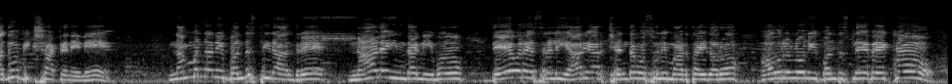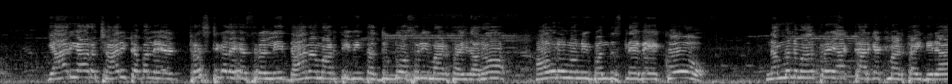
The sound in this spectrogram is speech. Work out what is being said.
ಅದು ಭಿಕ್ಷಾಟನೆನೇ. ನಮ್ಮನ್ನ ನೀವು ಬಂಧಿಸ್ತೀರಾ ಅಂದ್ರೆ, ನಾಳೆಯಿಂದ ನೀವು ದೇವರ ಹೆಸರಲ್ಲಿ ಯಾರ್ಯಾರು ಚಂದ ವಸೂಲಿ ಮಾಡ್ತಾ ಇದ್ದಾರೋ, ಅವರನ್ನು ನೀವು ಬಂಧಿಸಲೇಬೇಕು. ಯಾರ್ಯಾರು ಚಾರಿಟಬಲ್ ಟ್ರಸ್ಟ್ಗಳ ಹೆಸರಲ್ಲಿ ದಾನ ಮಾಡ್ತೀವಿ ಅಂತ ದುಡ್ಡು ವಸೂಲಿ ಮಾಡ್ತಾ ಇದ್ದಾರೋ, ಅವರನ್ನು ನೀವು ಬಂಧಿಸಲೇಬೇಕು. ನಮ್ಮನ್ನು ಮಾತ್ರ ಯಾಕೆ ಟಾರ್ಗೆಟ್ ಮಾಡ್ತಾ ಇದ್ದೀರಾ?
